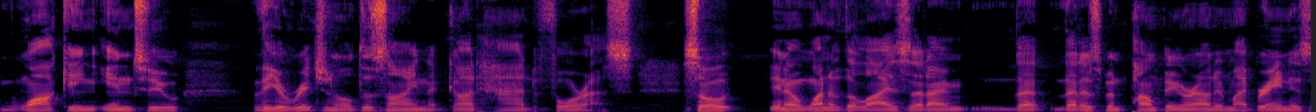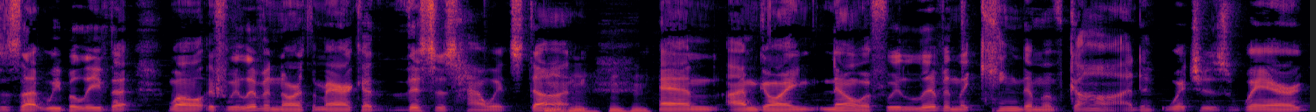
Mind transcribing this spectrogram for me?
walking into the original design that God had for us. So, you know, one of the lies that I'm that that has been pumping around in my brain is is that we believe that well, if we live in North America, this is how it's done. Mm-hmm, mm-hmm. And I'm going, no, if we live in the kingdom of God, which is where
